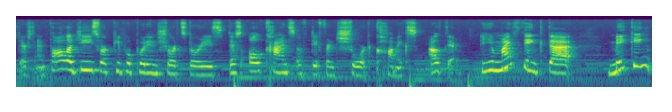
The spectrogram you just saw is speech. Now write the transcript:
There's anthologies where people put in short stories. There's all kinds of different short comics out there. You might think that making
